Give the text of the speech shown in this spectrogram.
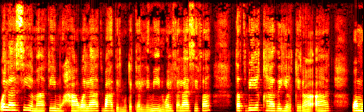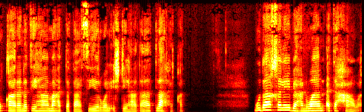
ولا سيما في محاولات بعض المتكلمين والفلاسفة تطبيق هذه القراءات ومقارنتها مع التفاسير والاجتهادات لاحقا. مداخلة بعنوان أتحاور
